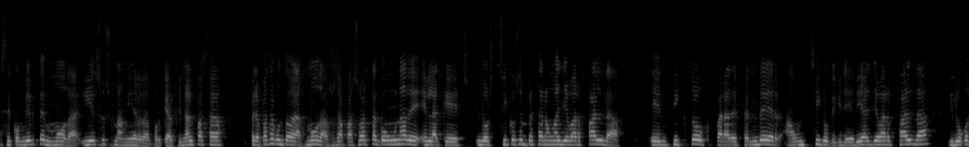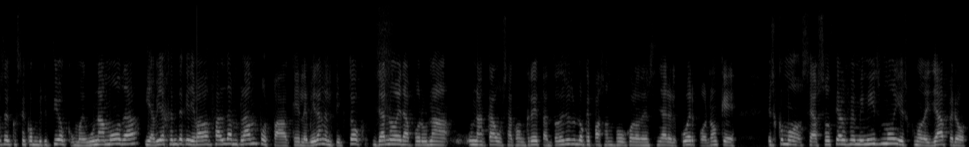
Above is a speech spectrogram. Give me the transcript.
se convierte en moda y eso es una mierda porque al final pasa pero pasa con todas las modas o sea pasó hasta con una de en la que los chicos empezaron a llevar falda en TikTok para defender a un chico que quería llevar falda y luego se, se convirtió como en una moda y había gente que llevaba falda en plan pues para que le vieran el TikTok ya no era por una, una causa concreta entonces eso es lo que pasa un poco con lo de enseñar el cuerpo no que es como se asocia al feminismo y es como de ya pero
